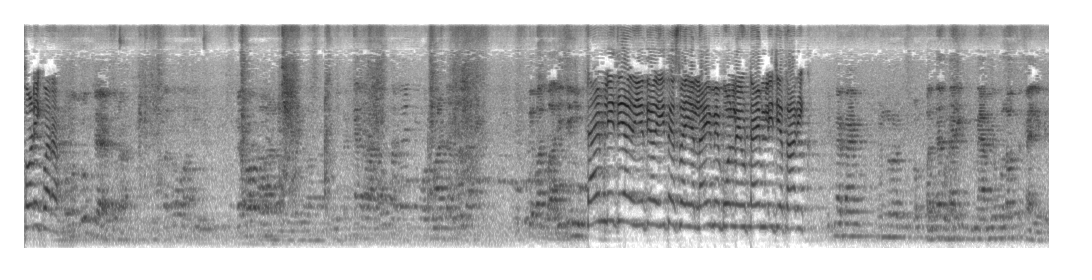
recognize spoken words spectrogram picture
થોડીક વાર આપ. उसके बाद बारिश ही टाइम लीजिए ये तो भाई ये लाइव में बोल रही हूँ टाइम लीजिए तारीख। कितना टाइम पंद्रह तारीख मैं आपने बोला उससे पहले थे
